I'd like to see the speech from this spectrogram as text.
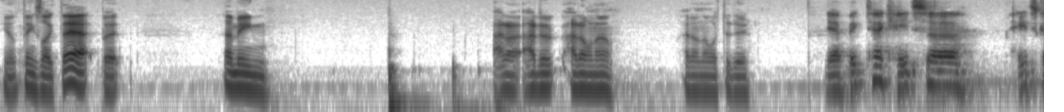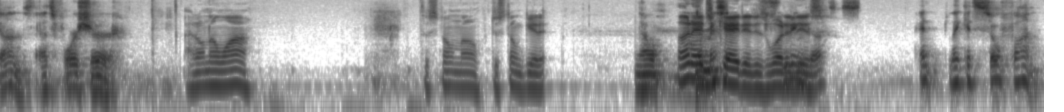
you know things like that. But I mean, I don't, I don't, I don't know. I don't know what to do. Yeah, big tech hates uh hates guns. That's for sure. I don't know why. Just don't know. Just don't get it. No, uneducated is what it is. Guns. And like it's so fun.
